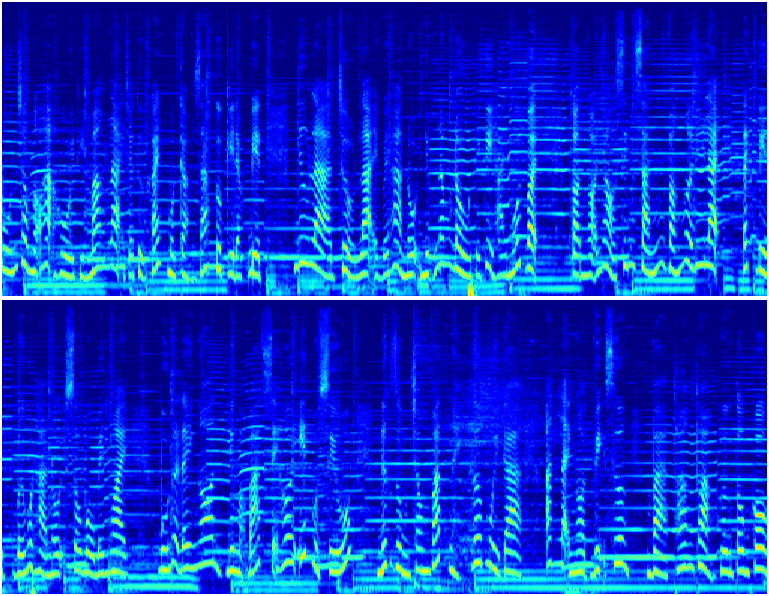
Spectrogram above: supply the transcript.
bún trong ngõ hạ hồi thì mang lại cho thử khách một cảm giác cực kỳ đặc biệt, như là trở lại với Hà Nội những năm đầu thế kỷ 21 vậy. Còn ngõ nhỏ xinh xắn, vắng người đi lại, tách biệt với một Hà Nội xô bồ bên ngoài. Bún ở đây ngon nhưng mà bát sẽ hơi ít một xíu. Nước dùng trong vắt này thơm mùi gà, ăn lại ngọt vị xương và thoang thoảng hương tôm khô.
